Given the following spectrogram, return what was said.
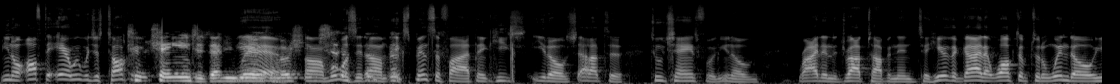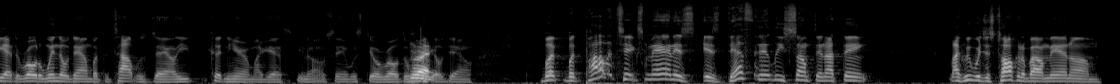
you know off the air we were just talking. 2 Chainz everywhere. Yeah. Um, what was it? Um, Expensify. I think he's, you know, shout out to 2 Chainz for, you know, riding the drop top. And then to hear the guy that walked up to the window, he had to roll the window down, but the top was down. He couldn't hear him, I guess. You know what I'm saying? We still rolled the Right. window down. But but politics, man, is is definitely something I think, like we were just talking about, man. Um,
